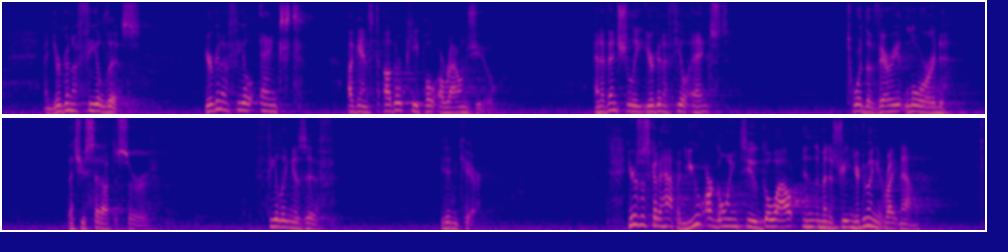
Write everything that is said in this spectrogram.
And you're going to feel this. You're going to feel angst against other people around you. And eventually you're going to feel angst toward the very Lord that you set out to serve, feeling as if you didn't care. Here's what's going to happen you are going to go out in the ministry, and you're doing it right now.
